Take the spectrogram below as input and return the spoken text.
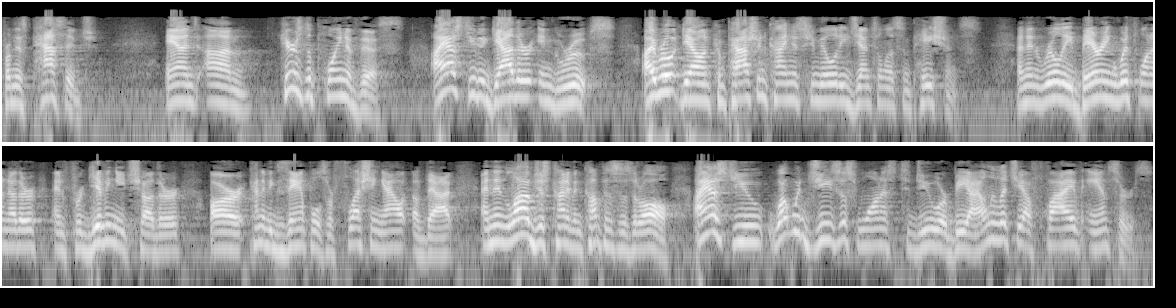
From this passage. And um, here's the point of this. I asked you to gather in groups. I wrote down compassion, kindness, humility, gentleness, and patience. And then really bearing with one another and forgiving each other are kind of examples or fleshing out of that. And then love just kind of encompasses it all. I asked you, what would Jesus want us to do or be? I only let you have five answers.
